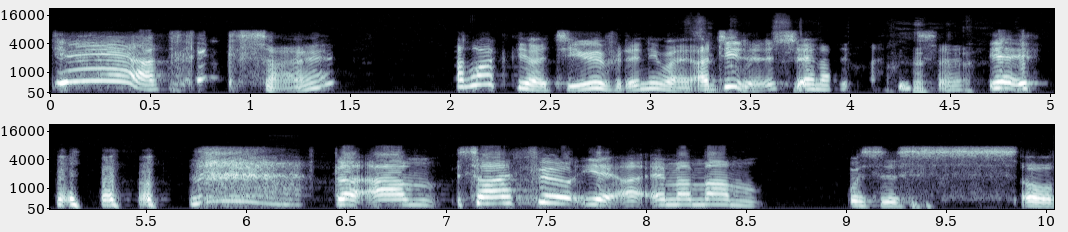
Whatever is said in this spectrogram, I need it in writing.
Yeah, I think so. I like the idea of it anyway. I did it, and I, I think so. yeah. but um, so I feel yeah, and my mum was a oh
